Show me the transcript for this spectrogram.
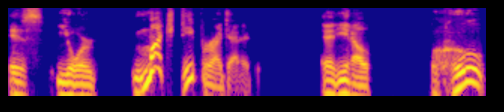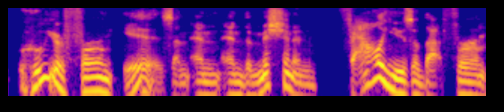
is your much deeper identity. And you know who who your firm is and and and the mission and values of that firm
